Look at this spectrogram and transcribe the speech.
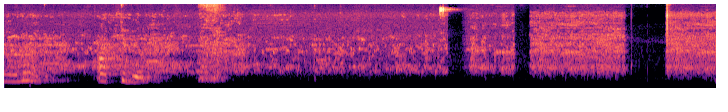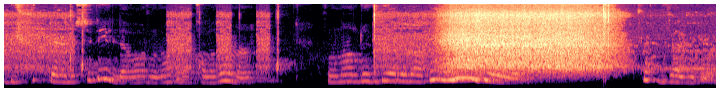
Ronaldo attı gol. bir şut denemesi değil de var Ronaldo yakaladı ama Ronaldo gidiyor Ronaldo Ronaldo. Çok güzel bir gol.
